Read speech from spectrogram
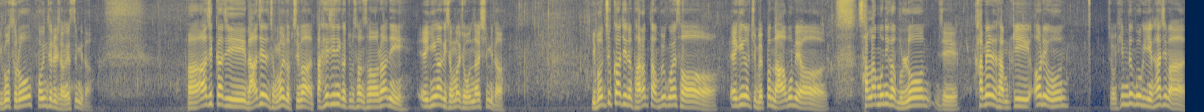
이곳으로 포인트를 정했습니다. 아, 아직까지 낮에는 정말 덥지만 딱 해지니까 좀 선선하니 에깅하기 정말 좋은 날씨입니다. 이번 주까지는 바람도 안 불고 해서 에깅을 좀 몇 번 나와보면 산란무늬가 물론 이제 카메라에 담기 어려운 좀 힘든 고기긴 하지만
